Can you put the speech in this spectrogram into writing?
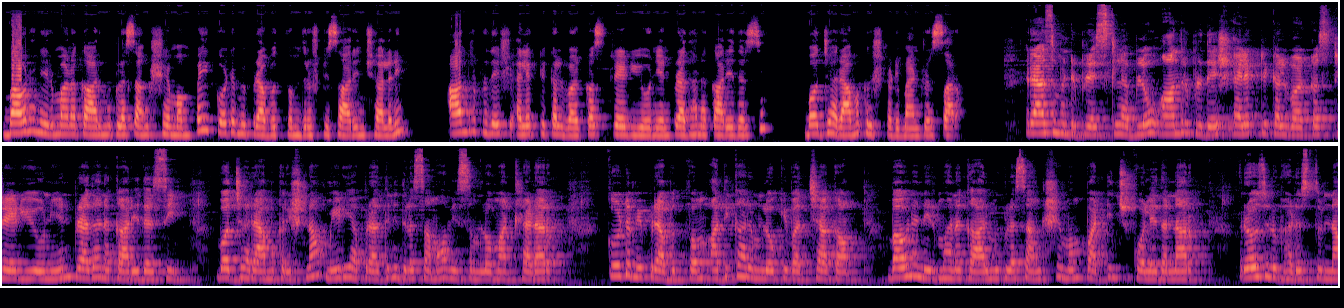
భవన నిర్మాణ కార్మికుల సంక్షేమంపై కూటమి ప్రభుత్వం దృష్టి సారించాలని Andhra Pradesh electrical workers trade union ప్రధాన కార్యదర్శి బొజ్జ రామకృష్ణ డిమాండ్ చేశారు. రాజమండ్రి ప్రెస్ క్లబ్లో Andhra Pradesh electrical workers trade union ప్రధాన కార్యదర్శి బొజ్జ రామకృష్ణ మీడియా ప్రతినిధుల సమావేశంలో మాట్లాడారు. కూటమి ప్రభుత్వం అధికారంలోకి వచ్చాక భవన నిర్మాణ కార్మికుల సంక్షేమం పట్టించుకోలేదన్నారు. రోజులు గడుస్తున్నా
